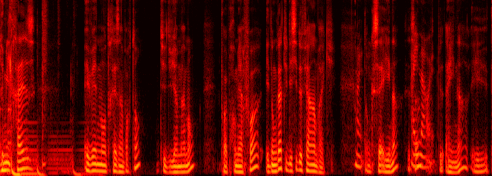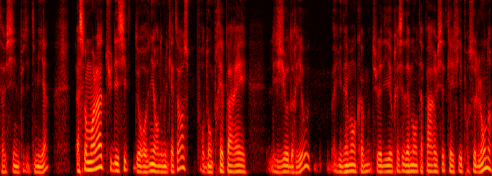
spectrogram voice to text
2013, événement très important tu deviens maman pour la première fois, et donc là, tu décides de faire un break. Donc c'est Aina, c'est ça Aina, et tu as aussi une petite Mia. À ce moment-là, tu décides de revenir en 2014 pour donc préparer les JO de Rio. Évidemment, comme tu l'as dit précédemment, tu n'as pas réussi à te qualifier pour ceux de Londres.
